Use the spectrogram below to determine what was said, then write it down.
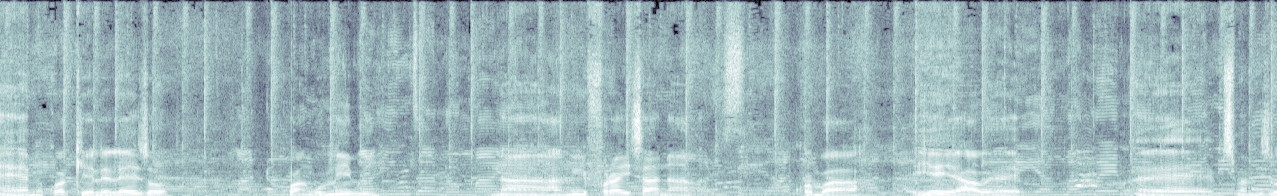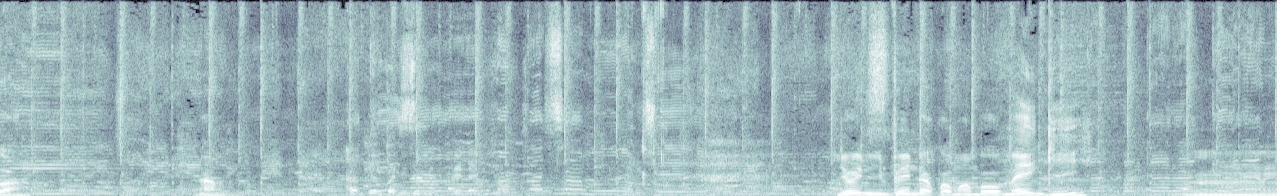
e, amekuwa kielelezo kwangu mimi, na nilifurahi sana kwamba yeye awe e, msimamizi wangu. Naam. Joy? Nilimpenda kwa mambo mengi mm,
